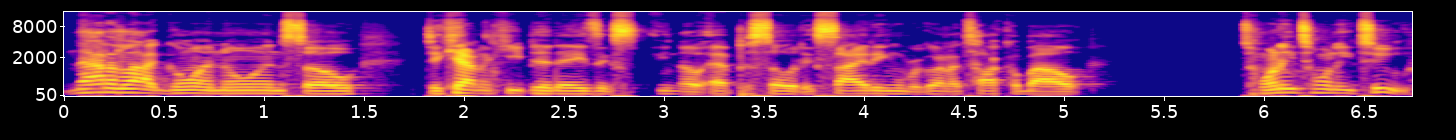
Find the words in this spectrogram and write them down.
not a lot going on. So to kind of keep today's you know episode exciting, we're going to talk about 2022.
